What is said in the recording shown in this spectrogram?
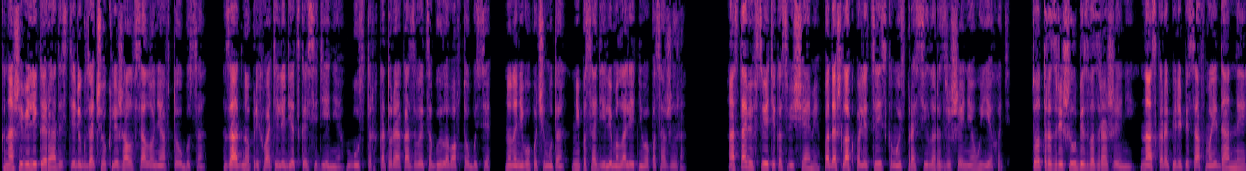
К нашей великой радости рюкзачок лежал в салоне автобуса. Заодно прихватили детское сиденье, бустер, которое, оказывается, было в автобусе, но на него почему-то не посадили малолетнего пассажира. Оставив Светика с вещами, подошла к полицейскому и спросила разрешения уехать. Тот разрешил без возражений, наскоро переписав мои данные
